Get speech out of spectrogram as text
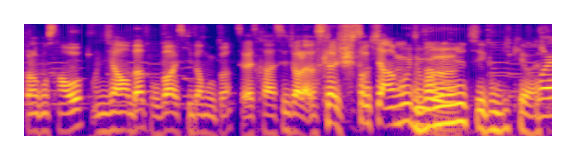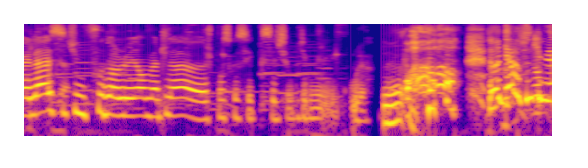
pendant qu'on sera en haut. On ira en bas pour voir est-ce qu'ils dorment ou pas. Ça va être assez dur là parce que là je sens qu'il y a un mood où... 20 euh, minutes c'est compliqué ouais. Ouais, là, si tu me fous dans le meilleur matelas, euh, je pense que c'est c'est compliqué. Oula. Regarde, articuler,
